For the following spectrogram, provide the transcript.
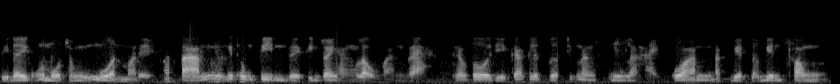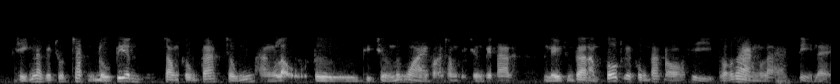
vì đây cũng là một trong những nguồn mà để phát tán những cái thông tin về kinh doanh hàng lậu và hàng giả. Theo tôi thì các lực lượng chức năng như là hải quan, đặc biệt là biên phòng chính là cái chốt chặn đầu tiên trong công tác chống hàng lậu từ thị trường nước ngoài vào trong thị trường Việt Nam. Nếu chúng ta làm tốt cái công tác đó thì rõ ràng là tỷ lệ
